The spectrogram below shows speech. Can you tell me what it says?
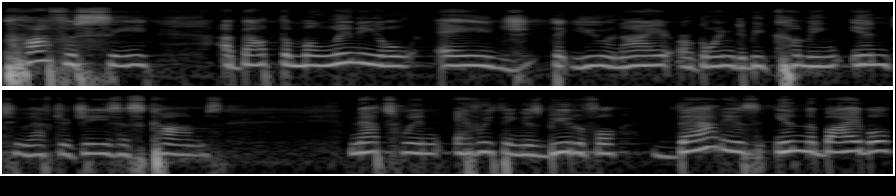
prophecy about the millennial age that you and I are going to be coming into after Jesus comes. And that's when everything is beautiful. That is in the Bible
